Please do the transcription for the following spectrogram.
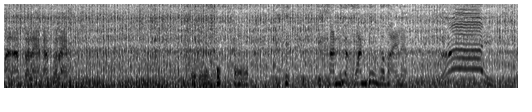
มาแล้วครับตัวแรงครับตัวแรง โอ้โห อีกคันนึงก็ควันพุ่งเข้าใส่เลย เฮ้ยแหม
